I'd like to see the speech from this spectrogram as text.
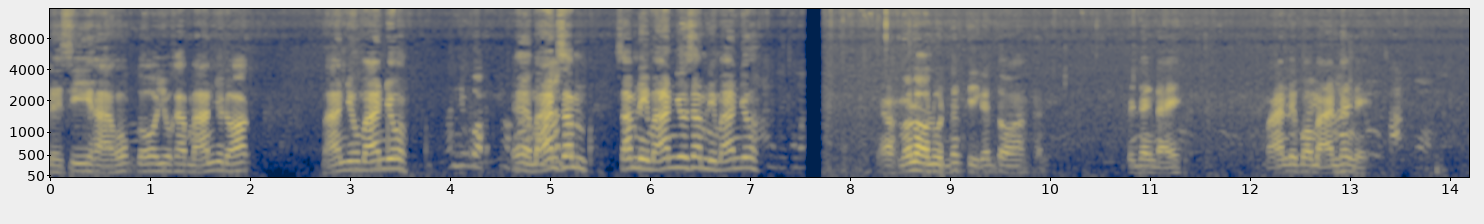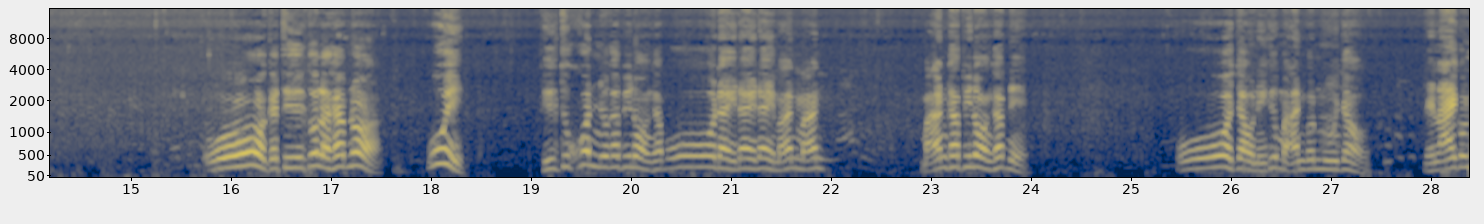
ได้สี่ห้าหกโตวอยู่ครับหมานอยู่ดอกหมานอยู่หมานอยู่ มันอยู่บ่เออหมานซ้ำซ้ำนี่หมานอยู่ซ้ำนี่หมานอยู่เอามารอรุ่นทั้งสี่กันต่อกันเป็นยังไงหมานหรือบ่หมานทั้งนี่ โอ้กระถือตัวละครับเนาะอุ้ยถือทุกคนอยู่ครับพี่น้องครับ โอ้ได้ได้ได้หมานหมานหมานครับพี่น้องครับนี่โอ้เจ้านี่คือหมานคนมูเจ้าได้หลายคน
